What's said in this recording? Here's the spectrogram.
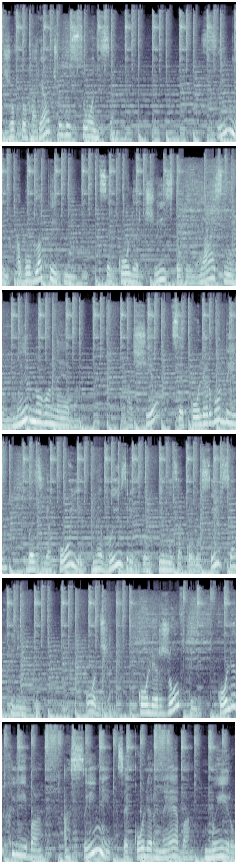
жовтогарячого сонця. Синій або блакитний це колір чистого, ясного, мирного неба. А ще це колір води, без якої не визрів би і не заколосився хліб. Отже, колір жовтий колір хліба, а синій це колір неба, миру.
